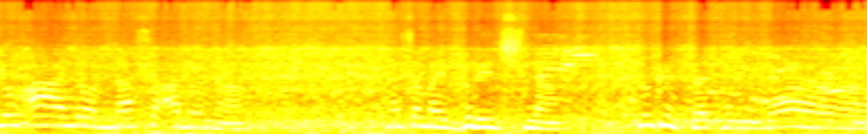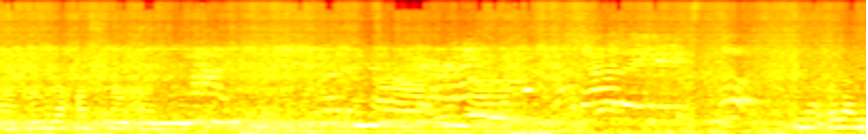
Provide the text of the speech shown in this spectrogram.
Yung alon, nasa ano na. Nasa may bridge na. Look at that. Hala. Ang lakas ng ano. Yan na, yan na. Umuulan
